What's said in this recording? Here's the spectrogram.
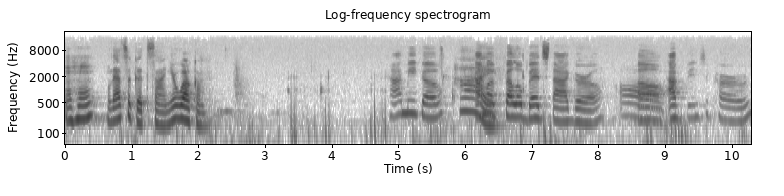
Mhm. Well, that's a good sign. You're welcome. Hi, Miko. Hi. I'm a fellow Bed-Stuy girl. Um, I've been to Curve,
